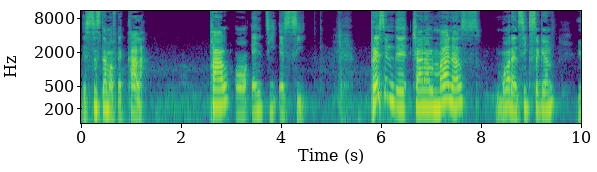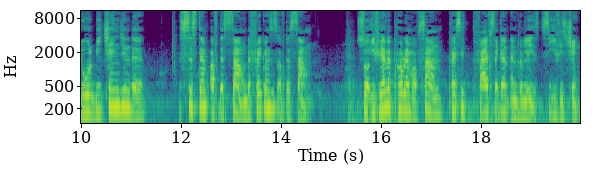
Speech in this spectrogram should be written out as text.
the system of the color, PAL or NTSC. Pressing the channel minus more than 6 seconds, you will be changing the system of the sound, the frequencies of the sound. So if you have a problem of sound, press it 5 seconds and release. See if it's changed.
